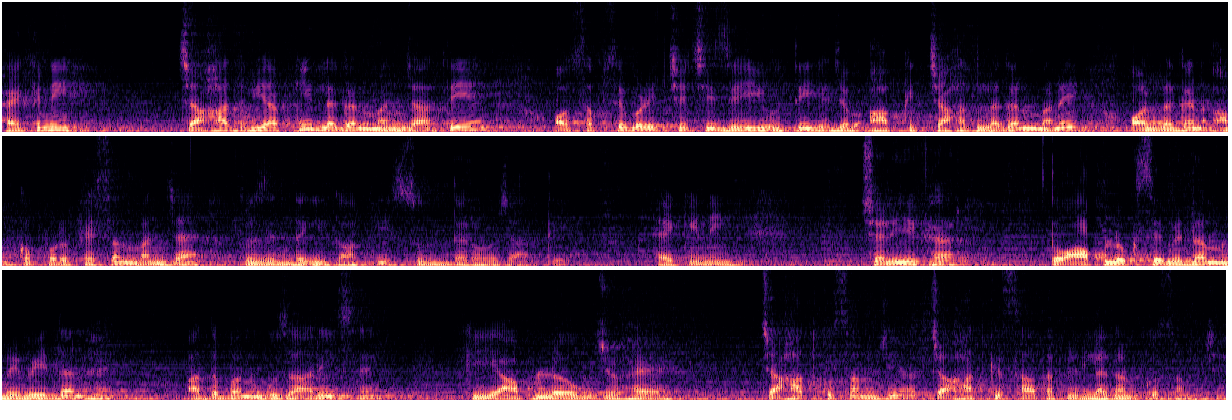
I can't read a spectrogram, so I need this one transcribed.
है कि नहीं? चाहत भी आपकी लगन बन जाती है और सबसे बड़ी अच्छी चीज़ यही होती है, जब आपकी चाहत लगन बने और लगन आपका प्रोफेशन बन जाए तो ज़िंदगी काफ़ी सुंदर हो जाती है। है कि नहीं? चलिए खैर तो आप लोग से विनम्र निवेदन है, अदबन गुजारिश है कि आप लोग जो है चाहत को समझें और चाहत के साथ अपनी लगन को समझें।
